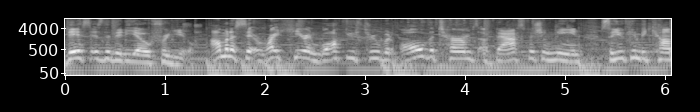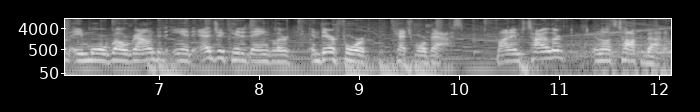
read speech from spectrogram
this is the video for you. I'm gonna sit right here and walk you through what all the terms of bass fishing mean so you can become a more well-rounded and educated angler and therefore catch more bass. My name's Tyler, and let's talk about it.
